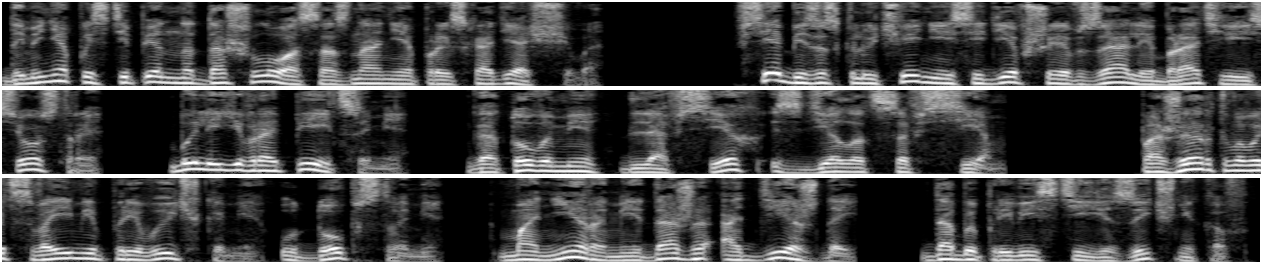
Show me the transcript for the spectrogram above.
до меня постепенно дошло осознание происходящего. Все без исключения сидевшие в зале братья и сестры были европейцами, готовыми для всех сделаться всем. Пожертвовать своими привычками, удобствами, манерами и даже одеждой, дабы привести язычников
